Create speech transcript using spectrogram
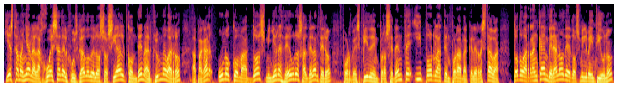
Y esta mañana la jueza del juzgado de lo social condena al club navarro a pagar 1,2 millones de euros al delantero por despido improcedente y por la temporada que le restaba. Todo arranca en verano de 2021,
